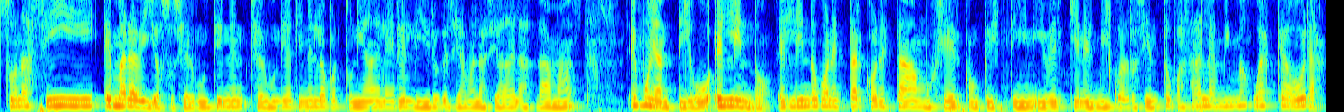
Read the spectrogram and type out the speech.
son así, es maravilloso. Si algún, tienen, si algún día tienen la oportunidad de leer el libro que se llama La ciudad de las damas, es muy antiguo, es lindo, es lindo conectar con esta mujer, con Christine, y ver que en el 1400 pasaban las mismas weas que ahora.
